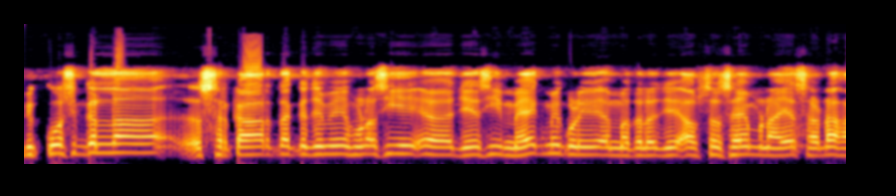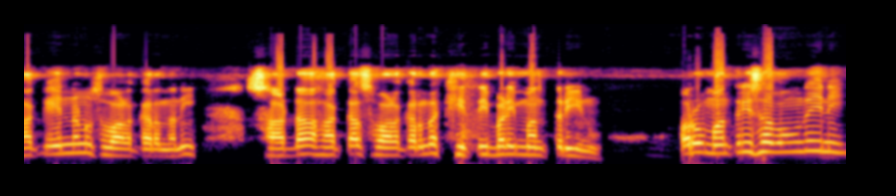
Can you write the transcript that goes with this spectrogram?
ਵੀ ਕੁਝ ਗੱਲਾਂ ਸਰਕਾਰ ਤੱਕ ਜਿਵੇਂ ਹੁਣ ਅਸੀਂ ਜੇ ਅਸੀਂ ਮਹਿਕਮੇ ਕੋਲੇ, ਮਤਲਬ ਜੇ ਅਫਸਰ ਸਾਹਿਬ ਬਣਾਇਆ, ਸਾਡਾ ਹੱਕ ਇਹਨਾਂ ਨੂੰ ਸਵਾਲ ਕਰਨ ਦਾ ਨਹੀਂ, ਸਾਡਾ ਹੱਕ ਆ ਸਵਾਲ ਕਰਨ ਦਾ ਖੇਤੀਬਾੜੀ ਮੰਤਰੀ ਨੂੰ। ਪਰ ਉਹ ਮੰਤਰੀ ਸਾਹਿਬ ਆਉਂਦੇ ਹੀ ਨਹੀਂ।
